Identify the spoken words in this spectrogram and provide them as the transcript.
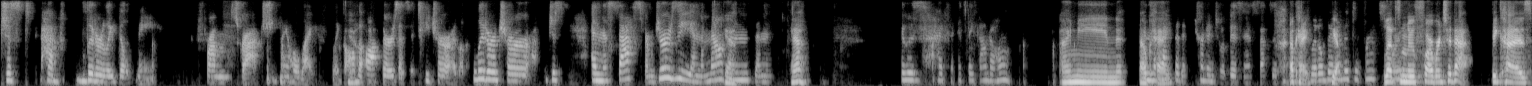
just have literally built me from scratch my whole life. Like all yeah. the authors as a teacher, I love literature, just and the sass from Jersey and the mountains yeah. and yeah. It was they found a home. I mean, Okay. And the fact that it turned into a business, that's a okay. little bit of a difference. Let's move forward to that because,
